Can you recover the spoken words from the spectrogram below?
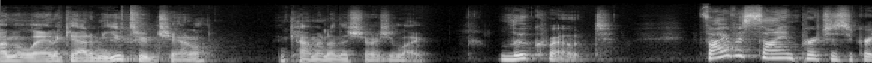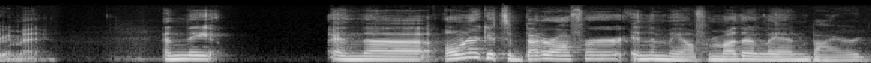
on the Land Academy YouTube channel and comment on the shows you like. Luke wrote, if I have a signed purchase agreement and the and the owner gets a better offer in the mail from other land buyer,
